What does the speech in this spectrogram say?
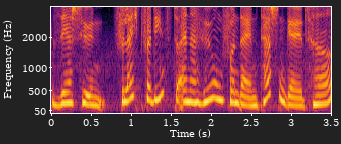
Sehr schön. Vielleicht verdienst du eine Erhöhung von deinem Taschengeld, hä?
